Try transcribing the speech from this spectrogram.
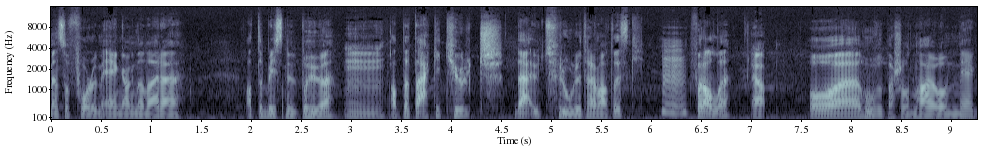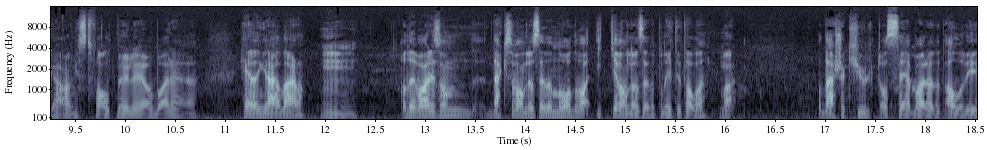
Men så får du med en gang den derre At det blir snudd på huet. Mm. At dette er ikke kult. Det er utrolig traumatisk for alle. Ja. Og eh, hovedpersonen har jo megaangst for alt mulig og bare Hele den greia der, da. Mm. Og det var liksom Det er ikke så vanlig å se det nå. Det var ikke vanlig å se det på 90-tallet. Nei. Og det er så kult å se bare alle de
